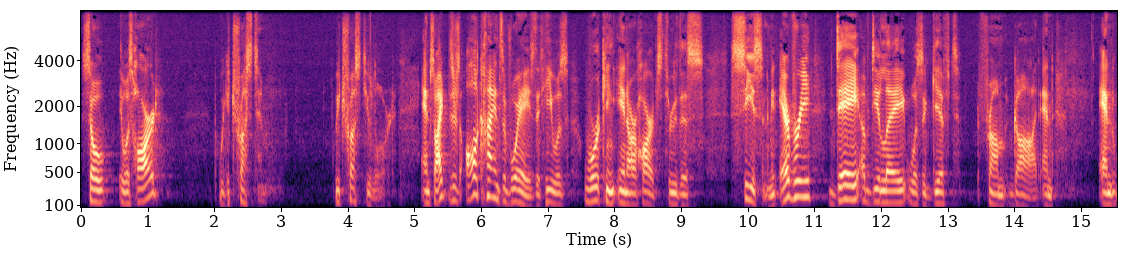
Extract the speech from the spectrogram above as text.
So it was hard, but we could trust Him. We trust you, Lord. And so I, there's all kinds of ways that He was working in our hearts through this season. I mean, every day of delay was a gift from God. And and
